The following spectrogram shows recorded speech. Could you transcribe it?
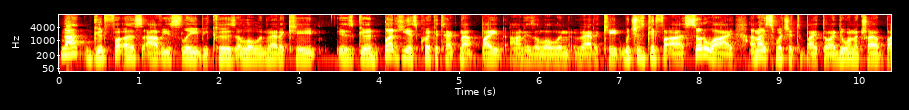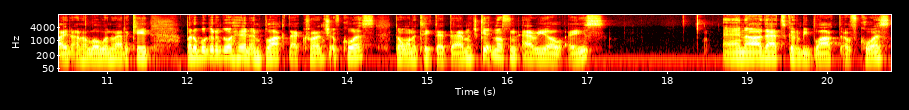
Not good for us, obviously, because Alolan Raticate is good, but he has quick attack, not bite on his Alolan Raticate, which is good for us. So do I. I might switch it to bite though. I do want to try a bite on Alolan Raticate, but we're gonna go ahead and block that crunch, of course. Don't want to take that damage. Getting off an aerial ace and uh, that's going to be blocked, of course.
